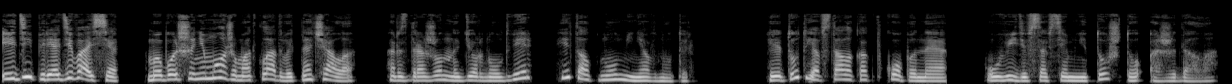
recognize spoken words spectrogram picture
Иди переодевайся! Мы больше не можем откладывать начало!» Раздраженно дернул дверь и толкнул меня внутрь. И тут я встала как вкопанная, увидев совсем не то, что ожидала.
